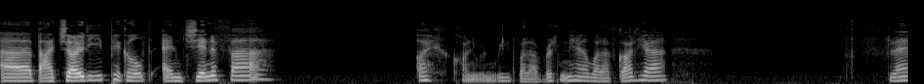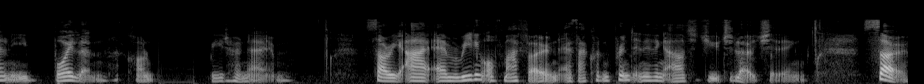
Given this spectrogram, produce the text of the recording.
uh, by Jodi Picoult and Jennifer. I can't even read what I've written here, what I've got here. Flanny Boylan. I can't read her name. Sorry, I am reading off my phone as I couldn't print anything out due to load shedding. So,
